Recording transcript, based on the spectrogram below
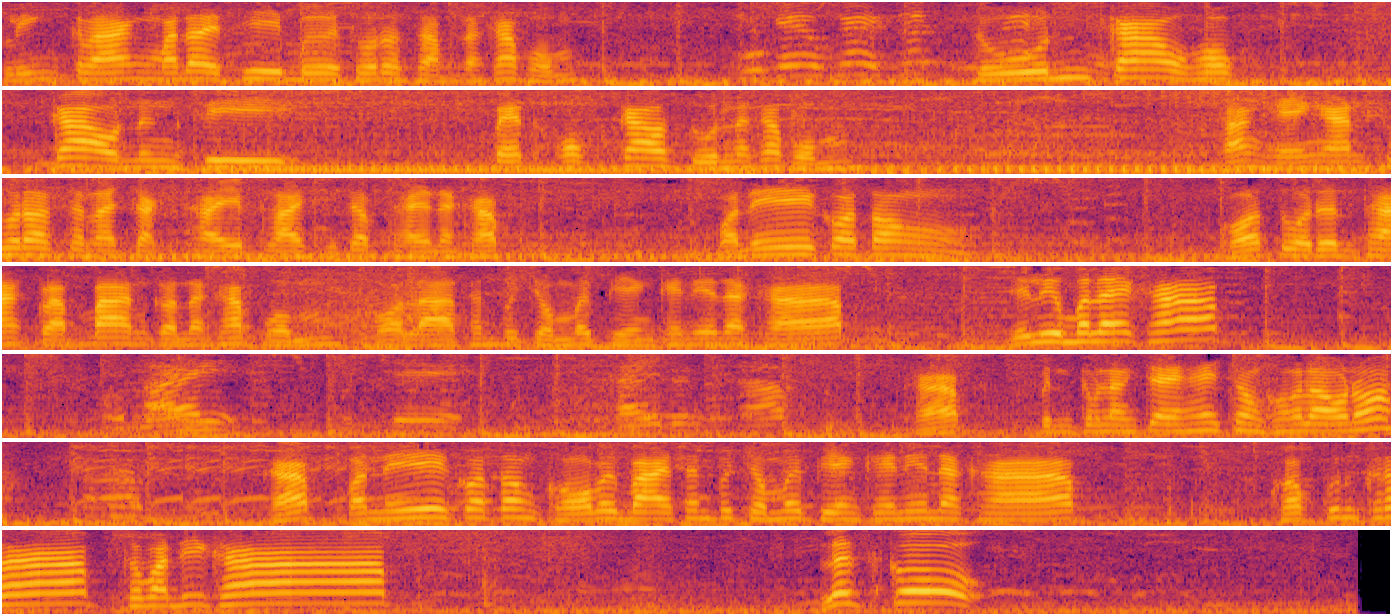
กลิงกลางมาได้ที่เบอร์โทรศัพท์นะครับผม 096 914 8690 นะครับผมทางแห่งานทั่วราชอาณาจักรไทยพลายสีทับไทยนะครับ วันนี้ก็ต้อง ขอตัวเดินทางกลับบ้านก่อนนะครับ ผมขอลาท่านผู้ชมไม่เพียงแค่นี้นะครับ อย่าลืมอะไรครับกดไลค์กดแชร์ใช้ด้วยนะครับครับ เป็นกำลังใจให้ช่องของเราเนาะครับครับ วันนี้ก็ต้องขอบายบายท่านผู้ชมไม่เพียงแค่นี้นะครับ ขอบคุณครับ สวัสดีครับ let's go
